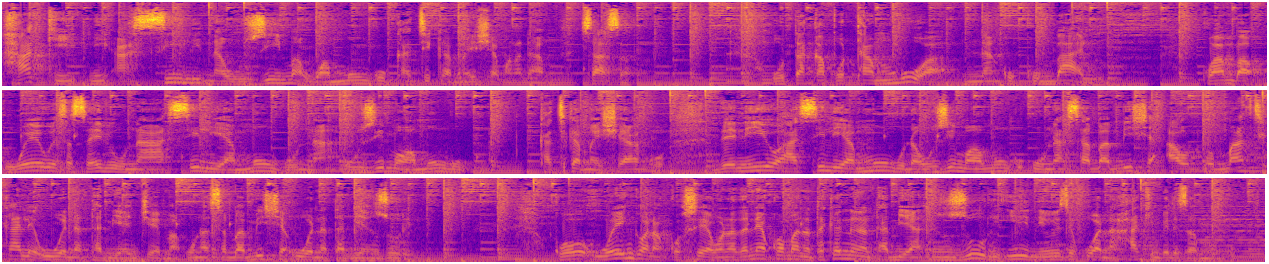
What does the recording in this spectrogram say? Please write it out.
haki ni asili na uzima wa mungu katika maisha ya mwanadamu. Sasa utakapotambua na kukubali kwamba wewe sasa hivi una asili ya mungu na uzima wa mungu katika maisha yako then hiyo asili ya mungu na uzima wa mungu unasababisha automatikali uwe na tabia njema unasababisha uwe na tabia nzuri. Kwao wengi wanakosea wanadhania kwamba natakiwa niwe na tabia nzuri ili niweze kuwa na haki mbele za mungu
